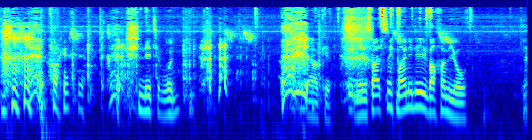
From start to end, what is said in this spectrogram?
Schnittwunden. Ja, okay. Nee, das war jetzt nicht meine Idee, die war von Jo.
